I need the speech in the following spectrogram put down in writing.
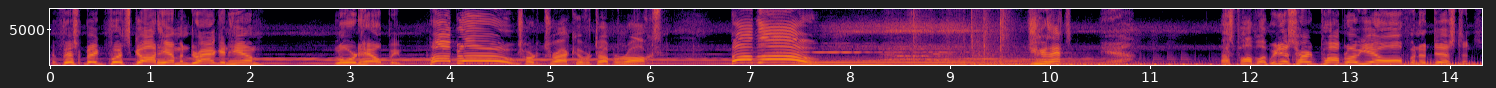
If this Bigfoot's got him and dragging him, Lord help him. Pablo! It's hard to track over top of rocks. Pablo! Did you hear that? Yeah. That's Pablo. We just heard Pablo yell off in the distance.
